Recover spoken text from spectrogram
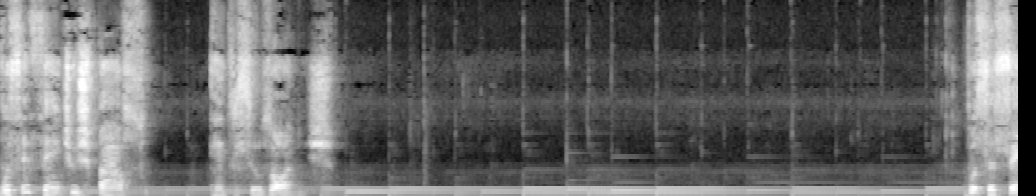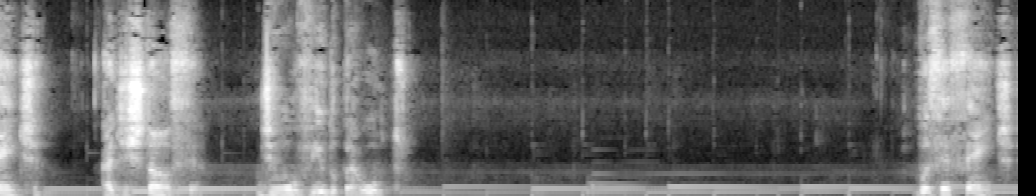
Você sente o espaço entre seus olhos? Você sente a distância de um ouvido para outro? Você sente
